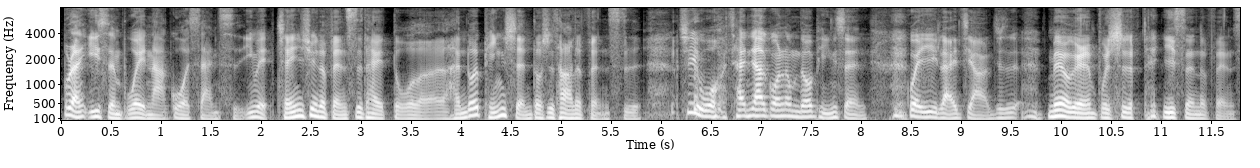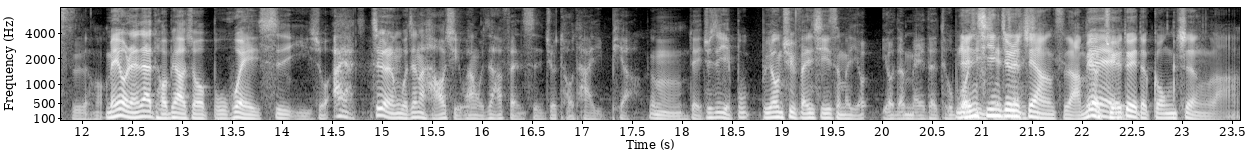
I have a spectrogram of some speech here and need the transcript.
不然伊森不会拿过三次，因为陈奕迅的粉丝太多了，很多评审都是他的粉丝。据我参加过那么多评审会议来讲，就是 没有个人不是伊森的粉丝哈，没有人在投票的时候不会是以说，哎呀，这个人我真的好喜欢，我是他粉丝，就投他一票。嗯，对，就是也不不用去分析什么有有的没的突破。人心就是这样子啊，没有绝对的公正啦。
